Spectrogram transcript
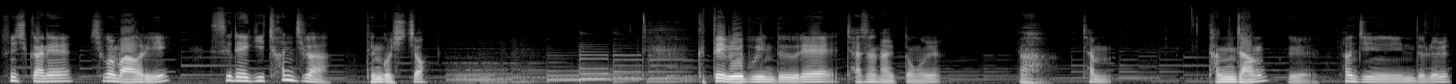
순식간에 시골 마을이 쓰레기 천지가 된 것이죠. 그때 외부인들의 자선 활동을 야, 참 당장 그 현지인들을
